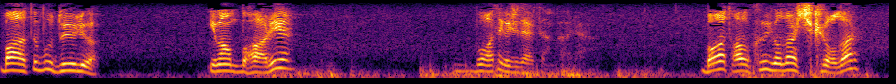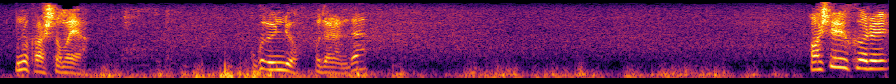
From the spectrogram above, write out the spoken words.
Bağdat'ı bu duyuluyor. İmam Buhari Bağdat'a gecelerden böyle. Bağdat halkı yollara çıkıyorlar bunu karşılamaya. Bu ünlü o dönemde. Aşağı yukarı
